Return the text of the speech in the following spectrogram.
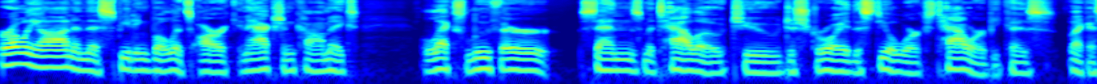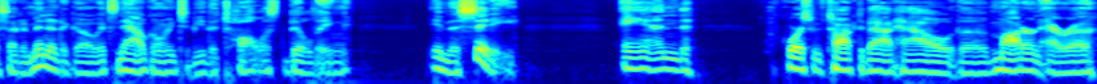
early on in the Speeding Bullets arc in Action Comics, Lex Luthor sends Metallo to destroy the Steelworks Tower because, like I said a minute ago, it's now going to be the tallest building in the city. And of course, we've talked about how the modern era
